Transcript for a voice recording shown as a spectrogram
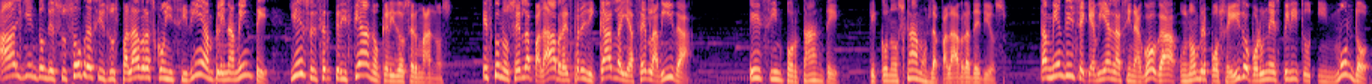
a alguien donde sus obras y sus palabras coincidían plenamente. Y eso es ser cristiano, queridos hermanos. Es conocer la palabra, es predicarla y hacer la vida. Es importante que conozcamos la palabra de Dios. También dice que había en la sinagoga un hombre poseído por un espíritu inmundo.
